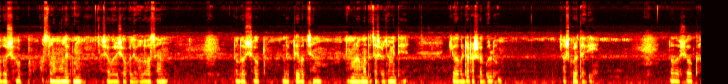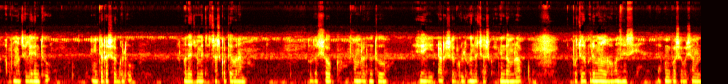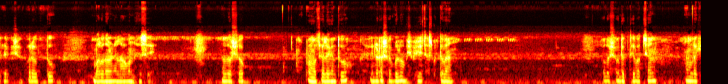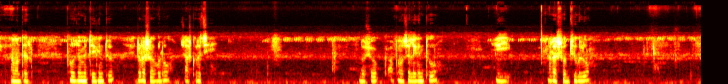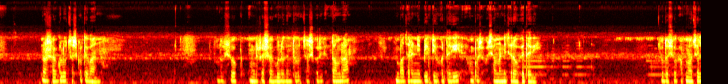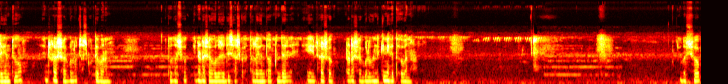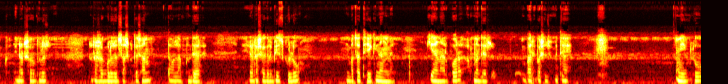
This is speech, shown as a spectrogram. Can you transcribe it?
Hello দর্শক, আসসালামু আলাইকুম। আশা করি সকলে ভালো আছেন। তো দর্শক দেখতে পাচ্ছেন, আমরা আমাদের চাষের জমিতে কীভাবে ডাটা শাকগুলো চাষ করে থাকি। তো দর্শক, আপনারা চাইলে কিন্তু এই ডাটা শাকগুলো আপনাদের জমিতে চাষ করতে পারেন। তো দর্শক, আমরা কিন্তু এই ডাটা শাকগুলো কিন্তু চাষ করে কিন্তু আমরা প্রচুর পরিমাণে লাভবান হয়েছি। এবং পাশাপাশি আমাদের কৃষকরাও কিন্তু ভালো ধরনের লাভবান হয়েছে। দর্শক আপনারা চাইলে কিন্তু এই ডাটা শাকগুলো বেশি বেশি চাষ করতে পারেন। তো দর্শক দেখতে পাচ্ছেন, আমরা কি আমাদের পুরো জমিতে কিন্তু এই ডাটা শাকগুলো চাষ করেছি। দর্শক, আপনারা চাইলে কিন্তু এই ডাটা সবজিগুলো ডাটা শাকগুলো চাষ করতে পারেন। দর্শক ডাটা শাকগুলো কিন্তু চাষ করে কিন্তু আমরা বাজারে নিয়ে বিক্রি করে থাকি এবং পাশাপাশি আমরা নিজেরাও খেয়ে থাকি। তো দর্শক, আপনারা চাইলে কিন্তু ডাটা শাকগুলো চাষ করতে পারেন। তো দর্শক এই শাকগুলো যদি চাষ করেন, তাহলে কিন্তু আপনাদের এই ডাটা শাক ডাটা শাকগুলো কিন্তু কিনে খেতে হবে না। দর্শক এই শাকগুলো ডাটা শাকগুলো যদি চাষ করতে চান, তাহলে আপনাদের এই ডাটা শাকের বীজগুলো বাজার থেকে কিনে আনবেন কিনে আনার পর আপনাদের বাড়ির পাশে জমিতে এইগুলো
